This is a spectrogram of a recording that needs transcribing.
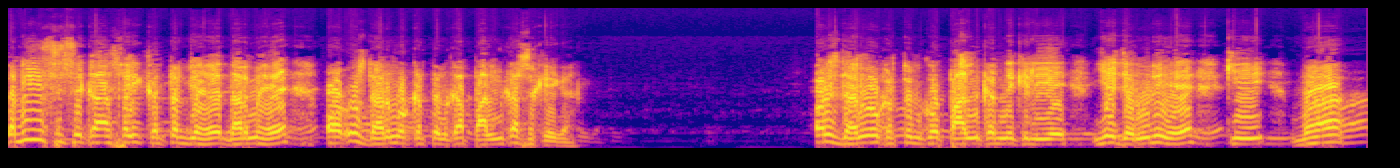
तभी शिष्य का सही कर्तव्य है, धर्म है और उस धर्म और कर्तव्य का पालन कर सकेगा। और इस धर्म और कर्तव्य को पालन करने के लिए यह ज़रूरी है कि वह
